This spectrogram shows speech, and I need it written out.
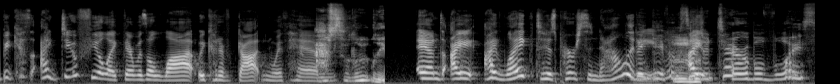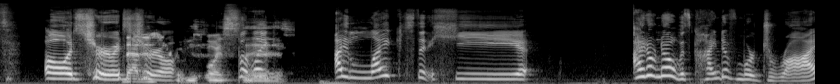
because I do feel like there was a lot we could have gotten with him, Absolutely. And I I liked his personality. They gave him I- such a terrible voice. oh, it's true, it's That is true. true. His voice But, like, is. I liked that he I don't know, was kind of more dry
